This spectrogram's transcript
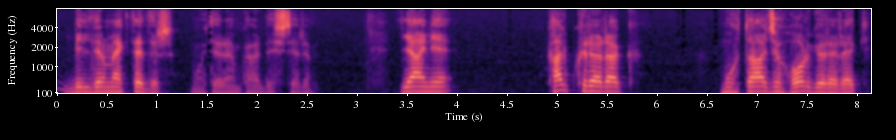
bildirmektedir muhterem kardeşlerim. Yani kalp kırarak, muhtacı hor görerek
